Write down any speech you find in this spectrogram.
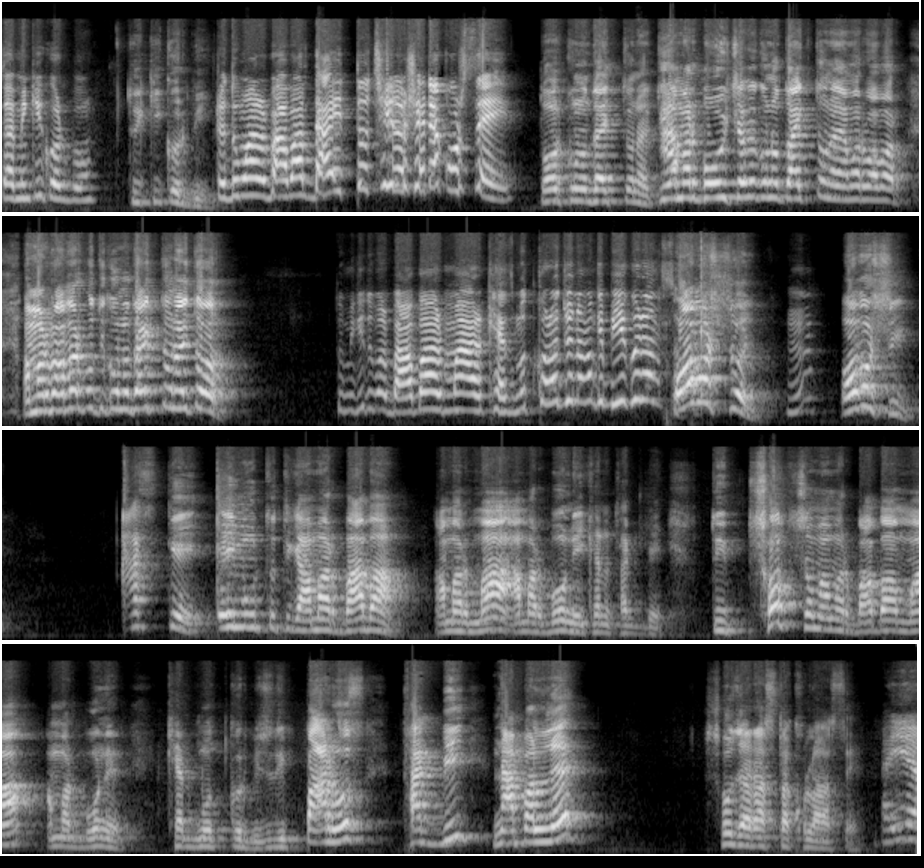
তো আমি কি করব? তুই কি করবি? এটা তোমার বাবার দায়িত্ব ছিল সেটা করছে। তোর কোনো দায়িত্ব নাই। তুই আমার বউ হিসাবে কোনো দায়িত্ব নাই আমার বাবার। আমার বাবার প্রতি কোনো দায়িত্ব নাই তোর। তুমি কি তোমার বাবার মার খেজমত করার জন্য আমাকে বিয়ে করে আনছো? অবশ্যই অবশ্যই। আজকে এই মুহূর্ত থেকে আমার বাবা আমার মা আমার বোন এখানে থাকবে। তুই সবসময় আমার বাবা মা আমার বোনের খেদমত করবি। যদি পারস থাকবি না পারলে সোজা রাস্তা খোলা আছে। ভাইয়া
